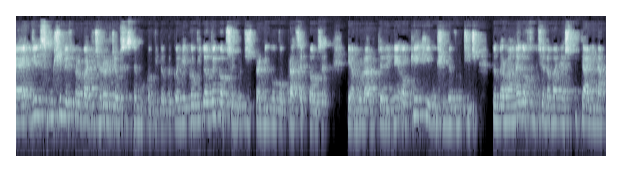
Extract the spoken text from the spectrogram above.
E, więc musimy wprowadzić rozdział systemu covidowego, nie covidowego, przywrócić prawidłową pracę POZ i ambulatoryjnej opieki. Musimy wrócić do normalnego funkcjonowania szpitali na,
